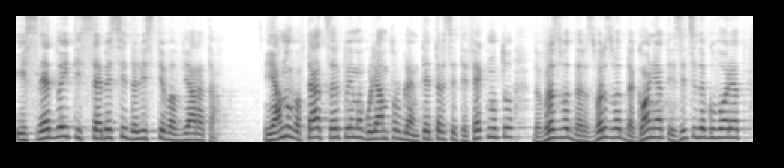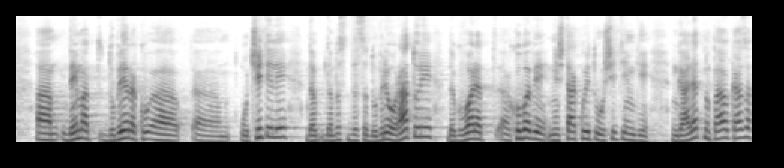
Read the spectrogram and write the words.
изследвайте себе си дали сте във вярата. Явно в тази църква има голям проблем. Те търсят ефектното, да връзват, да развързват, да гонят, езици да говорят, да имат добри учители, да, да, да са добри оратори, да говорят хубави неща, които ушите им ги галят. Но Павел казва,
